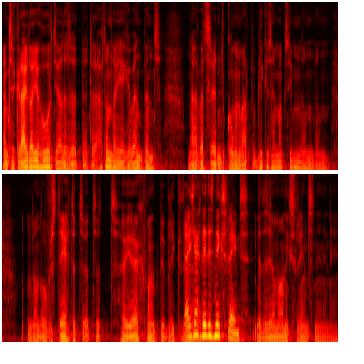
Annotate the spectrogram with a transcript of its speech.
En het gekraak dat je hoort, ja, dat is uit- uiteraard omdat je gewend bent naar wedstrijden te komen waar publiek is, hè, Maxime. Dan, dan, dan overstijgt het, het, het gejuich van het publiek. Jij zegt dit is niks vreemds. Dit is helemaal niks vreemds, nee, nee, nee.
